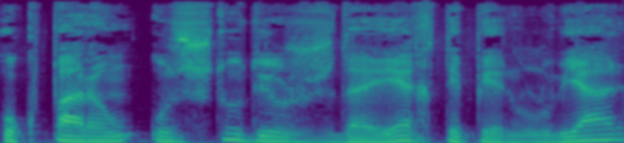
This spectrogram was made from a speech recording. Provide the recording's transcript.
ocuparam os estúdios da RTP no Lumiar,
